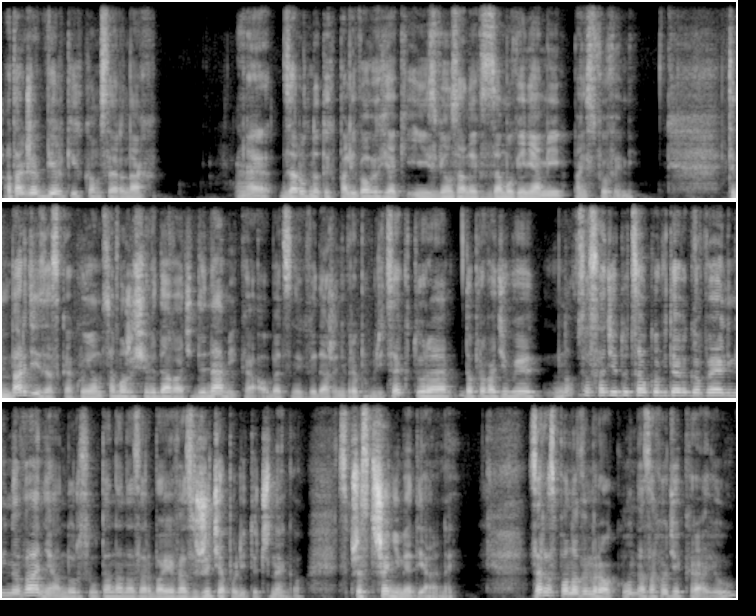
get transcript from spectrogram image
a także w wielkich koncernach, e, zarówno tych paliwowych, jak i związanych z zamówieniami państwowymi. Tym bardziej zaskakująca może się wydawać dynamika obecnych wydarzeń w Republice, które doprowadziły no, w zasadzie do całkowitego wyeliminowania Nursultana Nazarbajewa z życia politycznego, z przestrzeni medialnej. Zaraz po nowym roku na zachodzie kraju,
